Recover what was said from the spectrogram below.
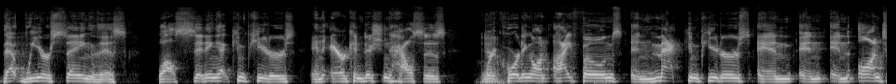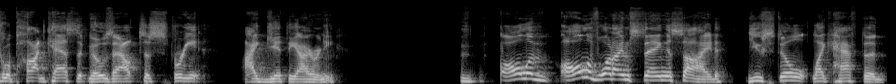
that we are saying this while sitting at computers in air conditioned houses, Yeah. recording on iPhones and Mac computers and and and onto a podcast that goes out to stream. I get the irony. All of all of what I'm saying aside, you still like have to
